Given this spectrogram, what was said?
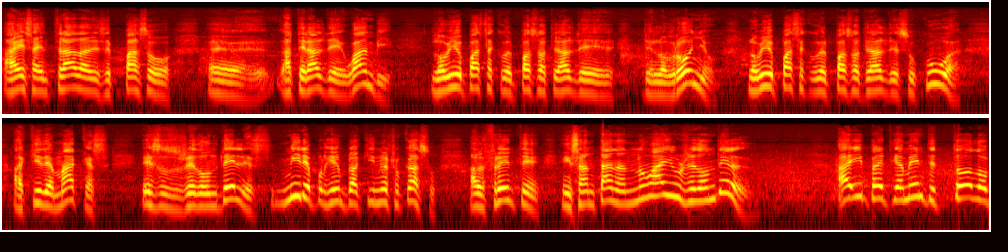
a esa entrada de ese paso eh, lateral de Huambi. Lo mismo pasa con el paso lateral de Logroño. Lo mismo pasa con el paso lateral de Sucúa, aquí de Macas, esos redondeles. Mire, por ejemplo, aquí en nuestro caso, al frente en Santana no hay un redondel. Ahí prácticamente todo,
